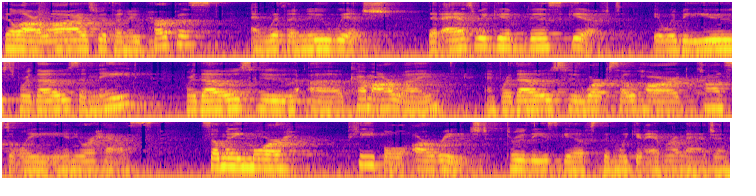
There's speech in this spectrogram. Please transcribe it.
fill our lives with a new purpose and with a new wish that as we give this gift, it would be used for those in need, for those who uh, come our way, and for those who work so hard constantly in your house. So many more people are reached through these gifts than we can ever imagine,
